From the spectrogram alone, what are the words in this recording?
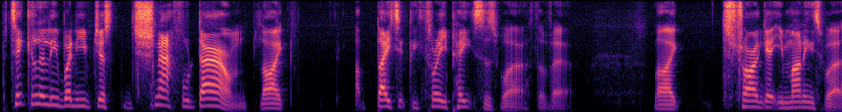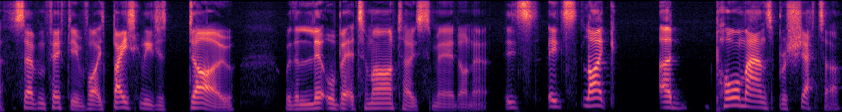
particularly when you've just snaffled down like uh, basically three pizzas worth of it. Like to try and get your money's worth, seven fifty. It's basically just dough with a little bit of tomato smeared on it. It's it's like a poor man's bruschetta.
